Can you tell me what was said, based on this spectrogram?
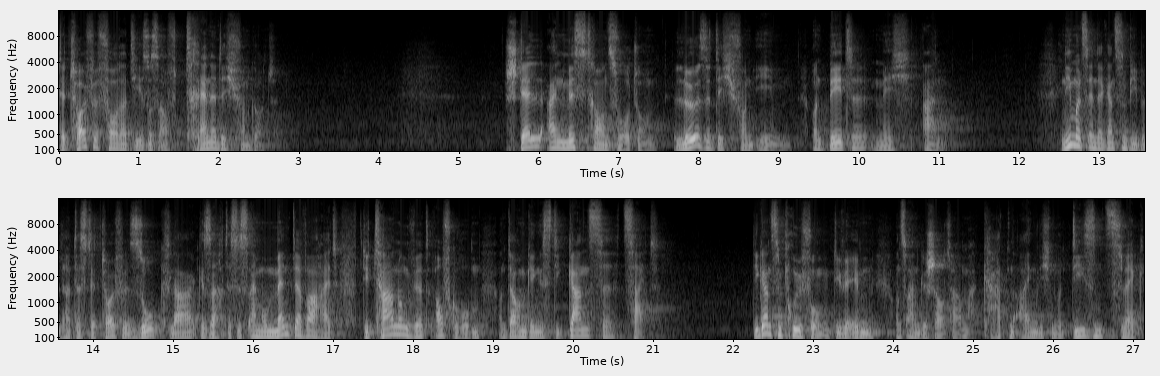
Der Teufel fordert Jesus auf, trenne dich von Gott. Stell ein Misstrauensvotum, löse dich von ihm und bete mich an. Niemals in der ganzen Bibel hat es der Teufel so klar gesagt. Es ist ein Moment der Wahrheit. Die Tarnung wird aufgehoben und darum ging es die ganze Zeit. Die ganzen Prüfungen, die wir eben uns angeschaut haben, hatten eigentlich nur diesen Zweck,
